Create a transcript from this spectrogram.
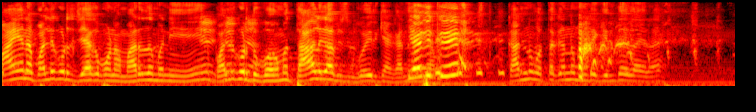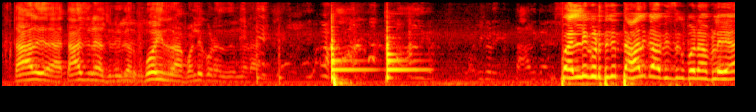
மயனை பள்ளிக்கூடத்துக்கு சேர்க்க போன மருதமணி பள்ளிக்கூடத்துக்கு போகாம தாலுகா ஆஃபீஸுக்கு போயிருக்கேன் கண்ணு எதுக்கு? கண்ணு ஒத்த கண்ணு முட்டைக்கு இந்த இதாயிரம் தாலு தாசில்தார் சொல்லியிருக்காரு போயிடுறா பள்ளிக்கூடம் இல்லடா. பள்ளிக்கூடத்துக்கு தாலுகா ஆபீஸுக்கு போனாப்லையா?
